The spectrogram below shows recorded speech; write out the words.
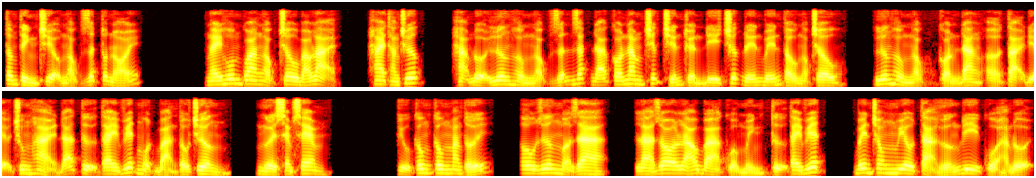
Tâm tình triệu ngọc rất tốt nói. Ngày hôm qua ngọc châu báo lại, hai tháng trước, hạm đội lương hồng ngọc dẫn dắt đã có năm chiếc chiến thuyền đi trước đến bến tàu ngọc châu lương hồng ngọc còn đang ở tại địa trung hải đã tự tay viết một bản tấu chương, người xem xem. Cựu công công mang tới, âu dương mở ra, là do lão bà của mình tự tay viết, bên trong miêu tả hướng đi của hạm đội.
